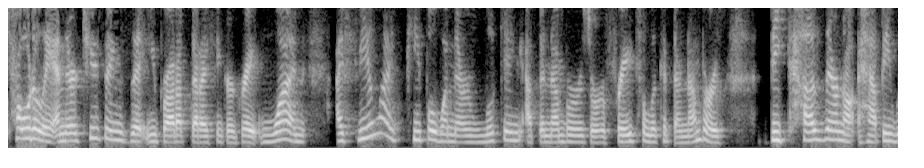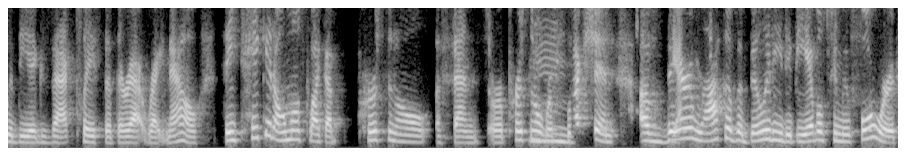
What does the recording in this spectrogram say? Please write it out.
Totally. And there are two things that you brought up that I think are great. One, I feel like people, when they're looking at the numbers or afraid to look at their numbers, because they're not happy with the exact place that they're at right now, they take it almost like a personal offense or a personal mm. reflection of their yeah. lack of ability to be able to move forward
